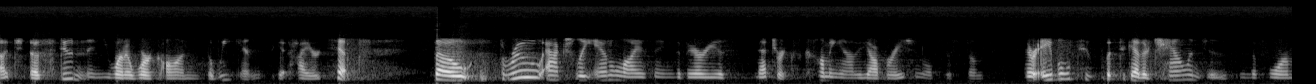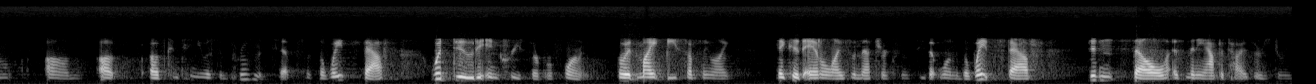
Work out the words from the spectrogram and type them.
a, a student and you want to work on the weekends to get higher tips. So through actually analyzing the various metrics coming out of the operational system, they're able to put together challenges in the form um, of, of continuous improvement tips that the wait staff would do to increase their performance. So it might be something like they could analyze the metrics and see that one of the wait staff didn't sell as many appetizers during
